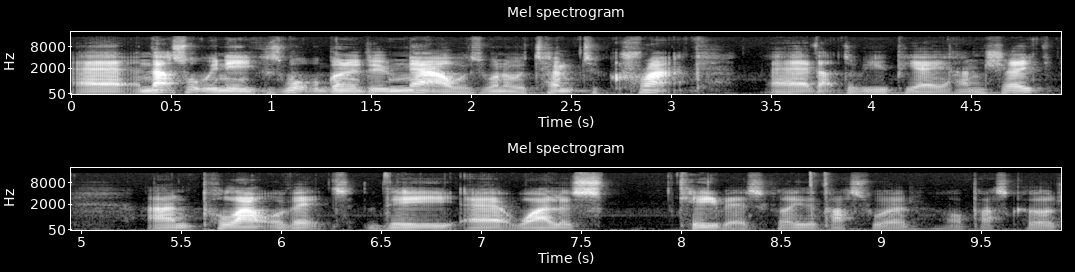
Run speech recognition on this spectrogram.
Uh, and that's what we need because what we're going to do now is we're going to attempt to crack uh, that WPA handshake and pull out of it the uh, wireless key basically, the password or passcode.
